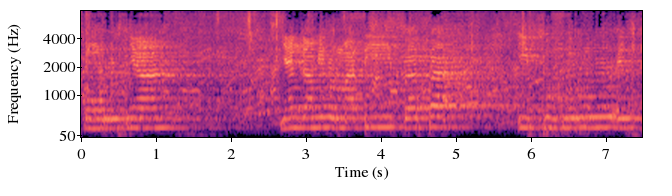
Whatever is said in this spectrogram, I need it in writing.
Pengurusnya. Yang kami hormati Bapak Ibu Guru SD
